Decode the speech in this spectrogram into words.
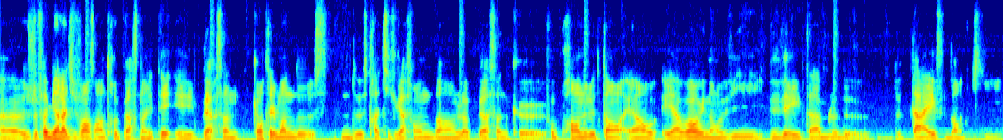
Euh, je fais bien la différence entre personnalité et personne, qui ont tellement de, de stratification dans leur personne qu'il faut prendre le temps et, et, avoir une envie véritable de, de dive dans qui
